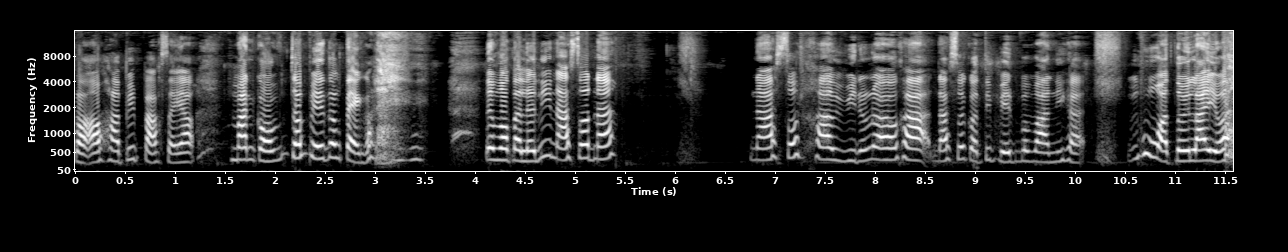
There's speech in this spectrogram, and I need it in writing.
ก็เอาพาปิดปากใส่เอามันก็จำเป็นต้องแต่งก็เลยแต่บอกแต่เลยนี่นาสดนะนาสดค่ะพี่พี่น้องๆค่ะนาสดก็ที่เป็นประมาณนี้ค่ะหัวตัวไรอยู่วะ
